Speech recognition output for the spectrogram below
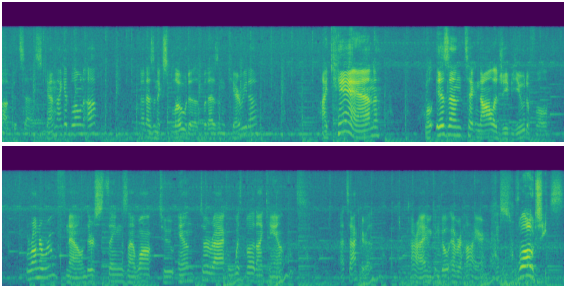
Up, it says. Can I get blown up? Not as in exploded, but as in carried up? I can! Well, isn't technology beautiful? We're on a roof now, and there's things I want to interact with, but I can't. That's accurate. Alright, we can go ever higher. I guess. Whoa, jeez!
